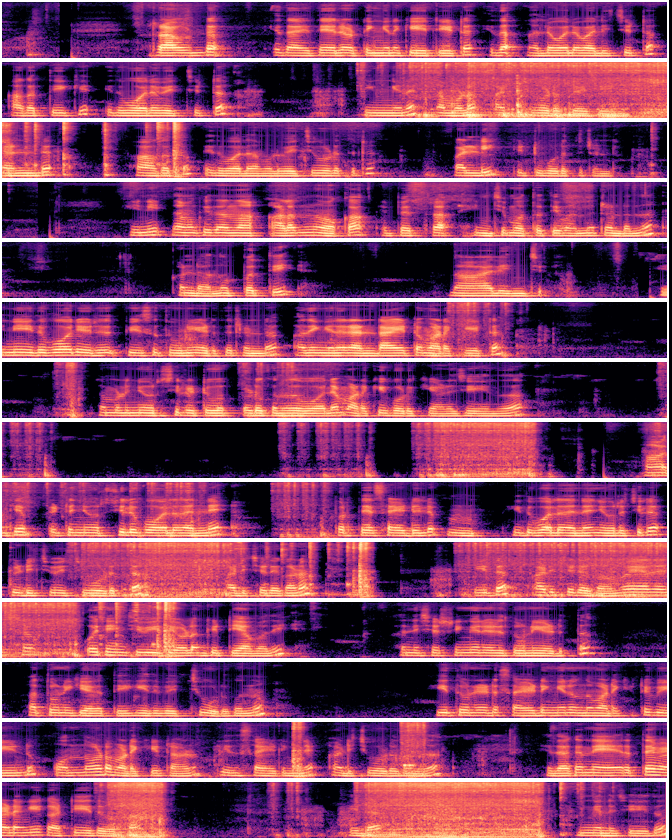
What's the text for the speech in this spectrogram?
റൗണ്ട് ഇതാ ഇതേലോട്ട് ഇങ്ങനെ കയറ്റിയിട്ട് ഇത് നല്ലപോലെ വലിച്ചിട്ട് അകത്തേക്ക് ഇതുപോലെ വെച്ചിട്ട് ഇങ്ങനെ നമ്മൾ അടിച്ചു കൊടുക്കുകയും ചെയ്യുന്നു രണ്ട് ഭാഗത്തും ഇതുപോലെ നമ്മൾ വെച്ച് കൊടുത്തിട്ട് വള്ളി ഇട്ട് കൊടുത്തിട്ടുണ്ട്. ഇനി നമുക്കിതൊന്ന് അളന്ന് നോക്കാം. ഇപ്പോൾ എത്ര ഇഞ്ച് മൊത്തത്തിൽ വന്നിട്ടുണ്ടെന്ന്. കണ്ടോ? മുപ്പത്തി നാലിഞ്ച് ഇനി ഇതുപോലെ ഒരു പീസ് തുണി എടുത്തിട്ടുണ്ട്. അതിങ്ങനെ രണ്ടായിട്ട് മടക്കിയിട്ട് നമ്മൾ ഞൊറിച്ചിലിട്ട് എടുക്കുന്നത് പോലെ മടക്കി കൊടുക്കുകയാണ് ചെയ്യുന്നത്. ആദ്യം ഇട്ട് ഞൊറിച്ചിൽ പോലെ തന്നെ അപ്പുറത്തെ സൈഡിലും ഇതുപോലെ തന്നെ ഞൊറിച്ചിൽ പിടിച്ചു വെച്ച് കൊടുത്ത് അടിച്ചെടുക്കണം. ഇത് അടിച്ചെടുക്കണം. ഏകദേശം ഒരു ഇഞ്ച് വീതിയോളം കിട്ടിയാൽ മതി. അതിനുശേഷം ഇങ്ങനെ ഒരു തുണി എടുത്ത് ആ തുണിക്കകത്തേക്ക് ഇത് വെച്ച് കൊടുക്കുന്നു. ഈ തുണിയുടെ സൈഡ് ഇങ്ങനെ ഒന്ന് മടക്കിയിട്ട് വീണ്ടും ഒന്നോടെ മടക്കിയിട്ടാണ് ഇത് സൈഡ് ഇങ്ങനെ അടിച്ചു കൊടുക്കുന്നത്. ഇതൊക്കെ നേരത്തെ വേണമെങ്കിൽ കട്ട് ചെയ്ത് വെക്കാം. ഇത് ഇങ്ങനെ ചെയ്തു.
